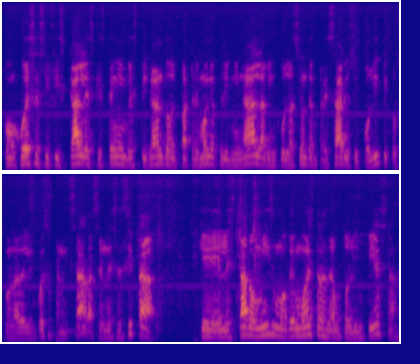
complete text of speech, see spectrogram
con jueces y fiscales que estén investigando el patrimonio criminal, la vinculación de empresarios y políticos con la delincuencia organizada. Se necesita que el Estado mismo dé muestras de autolimpieza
